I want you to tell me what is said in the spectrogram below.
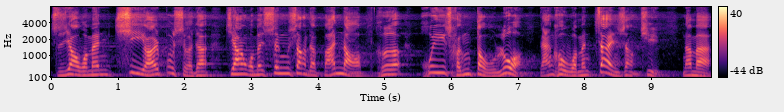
只要我们锲而不舍地将我们身上的烦恼和灰尘抖落。然后我们站上去，那么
